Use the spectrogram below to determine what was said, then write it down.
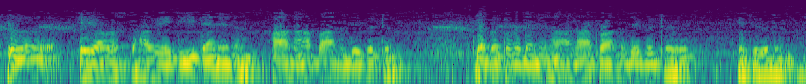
ඒ අවස්ථාවේදී දැනෙන ආනාපාන දෙකට ප්‍රකටව දැනෙන ආනාපාන දෙකට හිත යොදනවා.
